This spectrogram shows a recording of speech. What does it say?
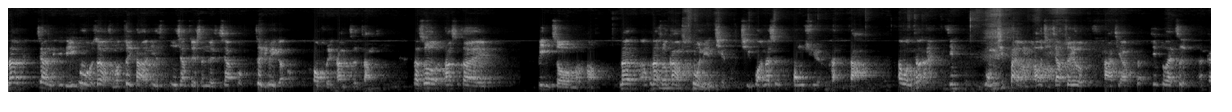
那这样你你问我说有什么最大的印印象最深的？像我这里面一个 offer 他们是这样子。那时候他是在。滨州嘛，哈，那那时候刚好是过年前去，哇，那是风雪很大。啊，我说已经，我们去拜访好几家，最后他家已经都在这里。那看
